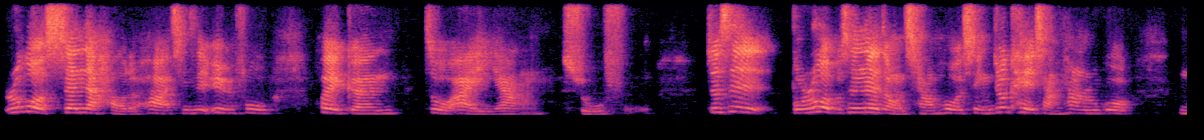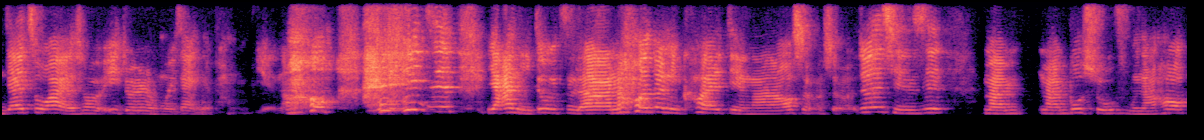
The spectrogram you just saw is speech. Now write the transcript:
如果生的好的话，其实孕妇会跟做爱一样舒服，就是不如果不是那种强迫性，就可以想象如果。你在做爱的时候，一堆人围在你的旁边，然后 还一直压你肚子啊，然后叫你快一点啊，然后什么什么，就是其实是蛮蛮不舒服，然后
